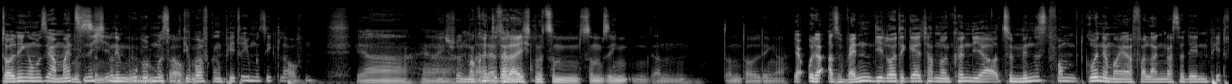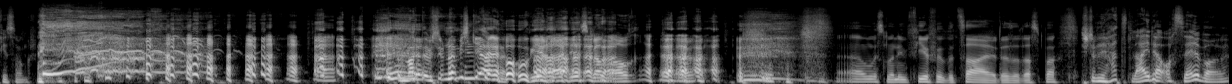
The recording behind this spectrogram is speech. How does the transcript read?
Doldinger Musik, ja, meinst du nicht, in dem U-Boot muss auch die. Wolfgang Petri Musik laufen? Ja, ja. Schon. Man könnte dann- vielleicht nur zum, zum Sinken dann, dann Doldinger. Ja, oder also wenn die Leute Geld haben, dann können die ja zumindest vom Grönemeyer verlangen, dass er den Petri-Song spielt. Das macht er bestimmt nämlich gerne. Oh ja, ich glaube auch. da muss man ihm viel für bezahlen, dass er das macht. Stimmt, er hat leider auch selber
